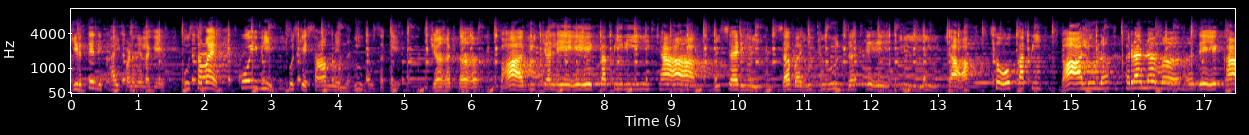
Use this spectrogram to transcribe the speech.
गिरते दिखाई पड़ने लगे। उस समय कोई भी उसके सामने नहीं हो सके। जहाँ तहाँ भागी चले कपिरी छा, बिसरी सब ही युद्ध थे इच्छा सो कपि भालुन रनम देखा,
